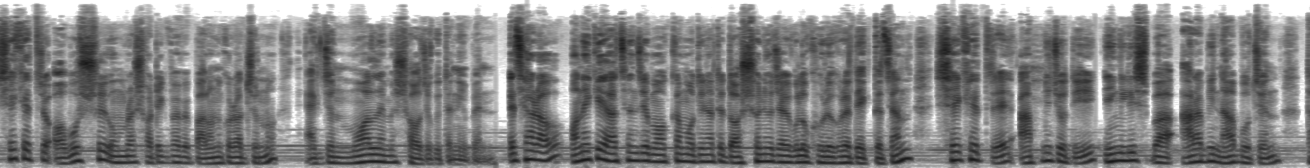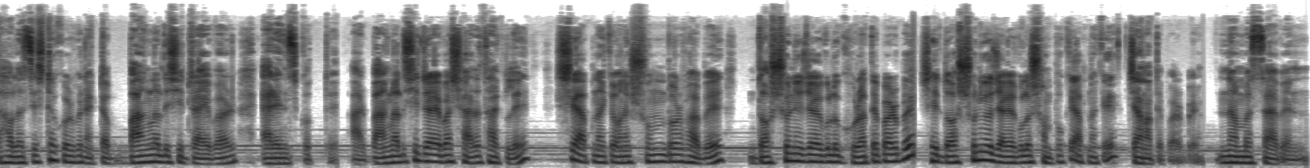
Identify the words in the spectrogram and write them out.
সেক্ষেত্রে অবশ্যই উমরা সঠিকভাবে পালন করার জন্য একজন মোয়াল্লেমের সহযোগিতা নেবেন। এছাড়াও অনেকে আছেন যে মক্কা মদিনাতে দর্শনীয় জায়গাগুলো ঘুরে ঘুরে দেখতে চান, সেক্ষেত্রে আপনি যদি ইংলিশ বা আরবি না বোঝেন, তাহলে চেষ্টা করবেন একটা বাংলাদেশি ড্রাইভার অ্যারেঞ্জ করতে। আর বাংলাদেশি ড্রাইভার সাথে থাকলে সে আপনাকে অনেক সুন্দরভাবে দর্শনীয় জায়গাগুলো ঘোরাতে পারবে, সেই দর্শনীয় জায়গাগুলো সম্পর্কে আপনাকে জানাতে পারবে। নাম্বার সেভেন,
